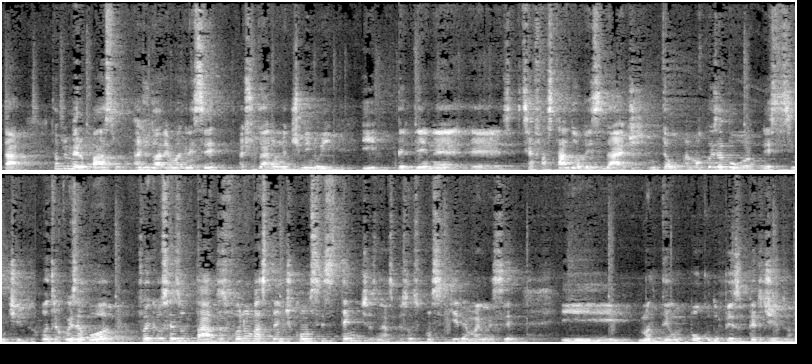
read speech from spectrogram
Tá, então o primeiro passo, ajudar a emagrecer, ajudar a diminuir e perder, né, é, se afastar da obesidade. Então é uma coisa boa nesse sentido. Outra coisa boa foi que os resultados foram bastante consistentes, né? As pessoas conseguiram emagrecer e manter um pouco do peso perdido.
